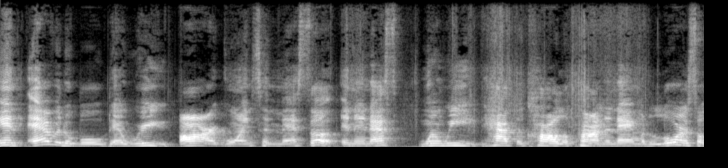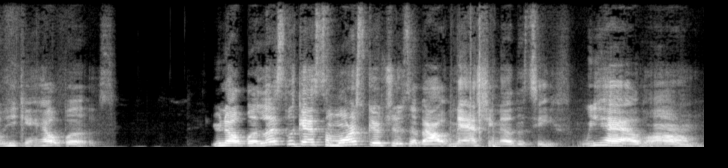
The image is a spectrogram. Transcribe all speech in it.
inevitable that we are going to mess up. And then that's when we have to call upon the name of the Lord so he can help us. You know, but let's look at some more scriptures about gnashing of the teeth. We have um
